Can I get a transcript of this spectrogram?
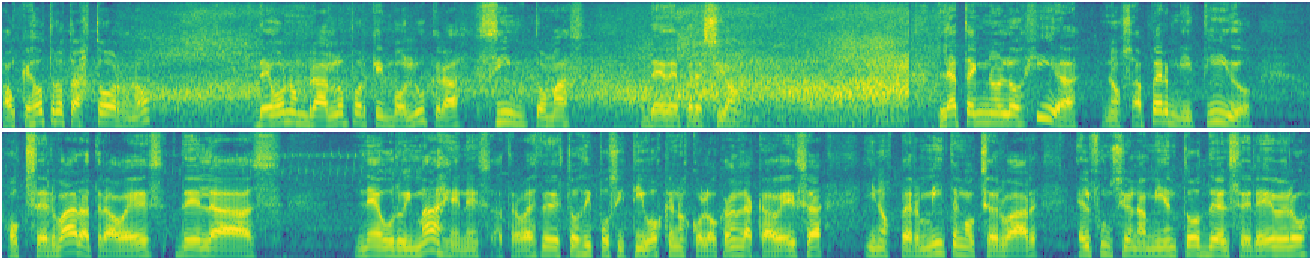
Aunque es otro trastorno, debo nombrarlo porque involucra síntomas de depresión. La tecnología nos ha permitido observar a través de las neuroimágenes, a través de estos dispositivos que nos colocan en la cabeza y nos permiten observar el funcionamiento del cerebro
